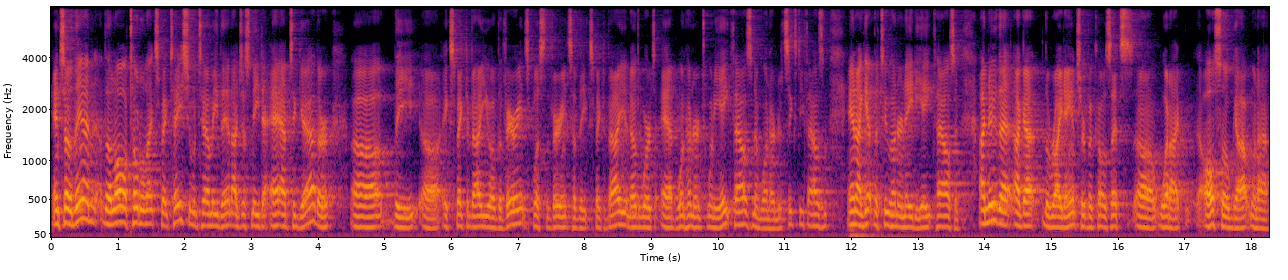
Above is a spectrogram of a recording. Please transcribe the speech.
And so then the law of total expectation would tell me then I just need to add together uh, the uh, expected value of the variance plus the variance of the expected value. In other words, add 128,000 and 160,000, and I get the 288,000. I knew that I got the right answer because that's uh, what I also got when I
